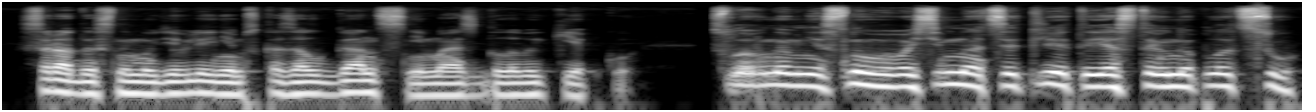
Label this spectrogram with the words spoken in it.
— с радостным удивлением сказал Ганс, снимая с головы кепку. «Словно мне снова 18 лет, и я стою на плацу.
